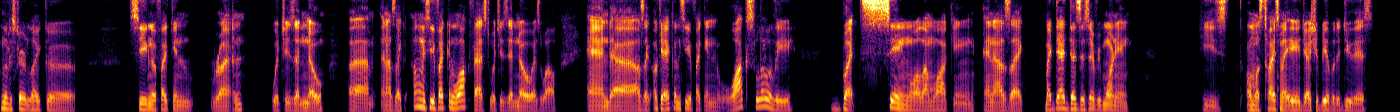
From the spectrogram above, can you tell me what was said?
I'm gonna start like uh seeing if I can run, which is a no. Um, and I was like, I'm gonna see if I can walk fast, which is a no as well. And uh, I was like, okay, I can see if I can walk slowly, but sing while I'm walking. And I was like, my dad does this every morning. He's almost twice my age. I should be able to do this.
